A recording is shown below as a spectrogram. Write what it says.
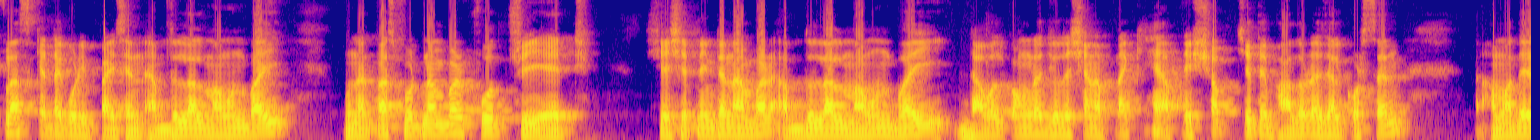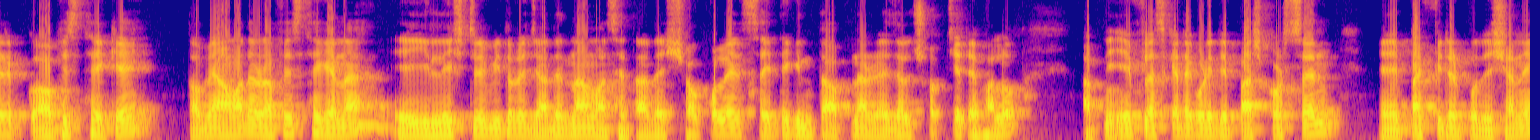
প্লাস ক্যাটাগরি পাইছেন। আবদুল্লাহ মামুন ভাই ওনার passport number four three eight শেষে তিনটা নাম্বার আবদুল্লাল মামুন ভাই ডাবল কংগ্রাচুলেশন আপনাকে। আপনি সবচেয়ে ভালো রেজাল্ট করছেন আমাদের অফিস থেকে। তবে আমাদের অফিস থেকে না এই লিস্টের ভিতরে যাদের নাম আছে তাদের সকলের সাইতে কিন্তু আপনার রেজাল্ট সবচেয়ে ভালো। আপনি এ প্লাস ক্যাটাগরিতে পাস করছেন ফাইভ ফিটার পজিশনে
